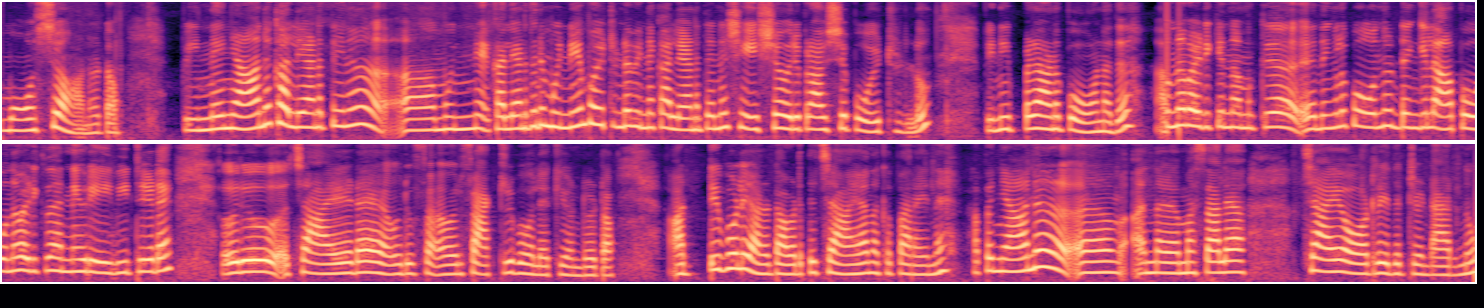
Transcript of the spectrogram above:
മോശമാണ് കേട്ടോ പിന്നെ ഞാൻ കല്യാണത്തിന് മുന്നേ കല്യാണത്തിന് മുന്നേയും പോയിട്ടുണ്ട്. പിന്നെ കല്യാണത്തിന് ശേഷം ഒരു പ്രാവശ്യം പോയിട്ടുള്ളൂ. പിന്നെ ഇപ്പോഴാണ് പോണത്. പോകുന്ന വഴിക്ക് നമുക്ക് നിങ്ങൾ പോകുന്നുണ്ടെങ്കിൽ ആ പോകുന്ന വഴിക്ക് തന്നെ ഒരു എ വി ടിയുടെ ഒരു ചായയുടെ ഒരു ഒരു ഫാക്ടറി പോലെയൊക്കെ ഉണ്ട് കേട്ടോ. അടിപൊളിയാണ് കേട്ടോ അവിടുത്തെ ചായ എന്നൊക്കെ പറയുന്നത്. അപ്പം ഞാൻ മസാല ചായ ഓർഡർ ചെയ്തിട്ടുണ്ടായിരുന്നു.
